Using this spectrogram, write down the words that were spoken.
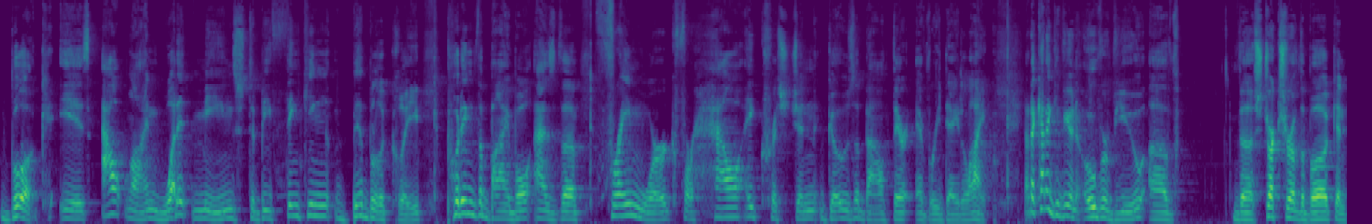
book is outline what it means to be thinking biblically, putting the Bible as the framework for how a Christian goes about their everyday life. Now, to kind of give you an overview of the structure of the book and,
